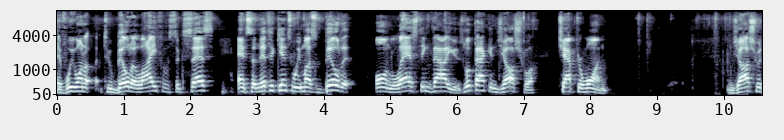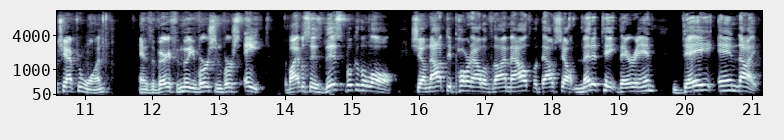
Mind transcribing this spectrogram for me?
If we want to build a life of success and significance, we must build it on lasting values. Look back in Joshua chapter 1. In Joshua chapter 1, and it's a very familiar verse in verse 8. The Bible says, This book of the law shall not depart out of thy mouth, but thou shalt meditate therein day and night,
